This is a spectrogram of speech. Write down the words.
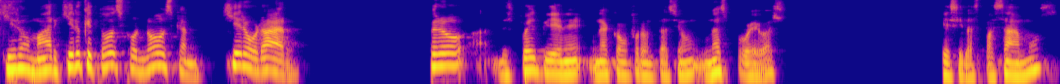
Quiero amar. Quiero que todos conozcan. Quiero orar. Pero después viene una confrontación, unas pruebas que si las pasamos,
